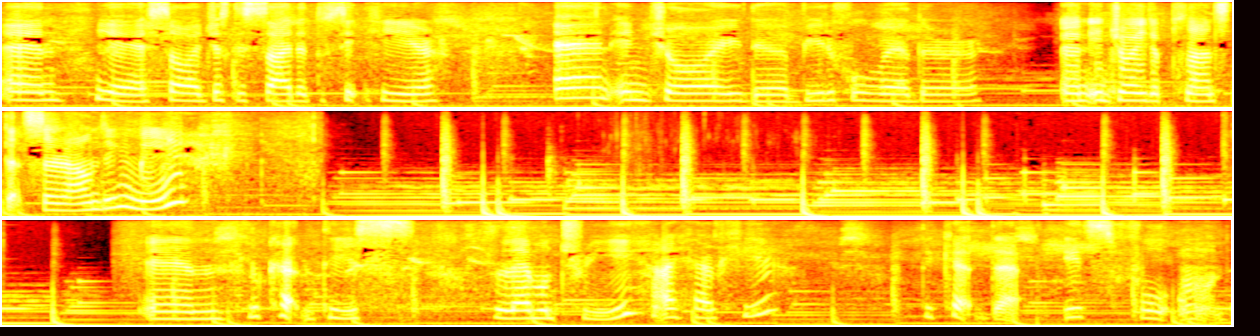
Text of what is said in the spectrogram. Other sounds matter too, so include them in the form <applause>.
And yeah so I just decided to sit here and enjoy the beautiful weather and enjoy the plants that surrounding me. And look at this lemon tree I have here. Look at that. It's full on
